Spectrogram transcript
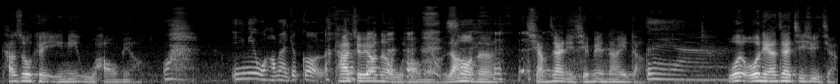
他说可以赢你五毫秒。哇，赢你五毫秒就够了。他就要那五毫秒，然后呢，抢在你前面那一档。对呀。我我等下再继续讲。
